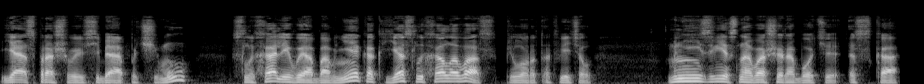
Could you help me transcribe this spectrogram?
Я спрашиваю себя, почему? Слыхали вы обо мне, как я слыхал о вас? Пилород ответил. Мне известно о вашей работе, СК.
